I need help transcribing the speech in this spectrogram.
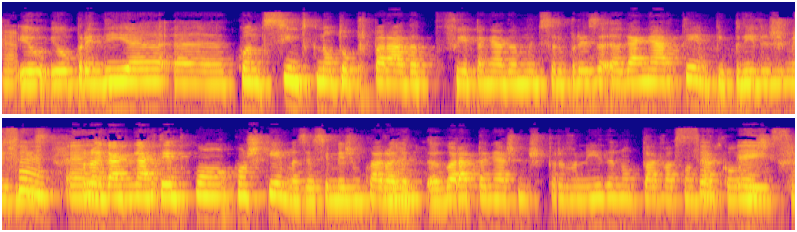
É. Eu, eu aprendi a, a, quando sinto que não estou preparada, fui apanhada muito surpresa, a ganhar tempo e pedir-lhes mesmo Sim, isso. é. Não é ganhar tempo com, com esquemas, é assim mesmo, claro, olha, agora apanhaste-me desprevenida, não estava a contar Certo, com é isto.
